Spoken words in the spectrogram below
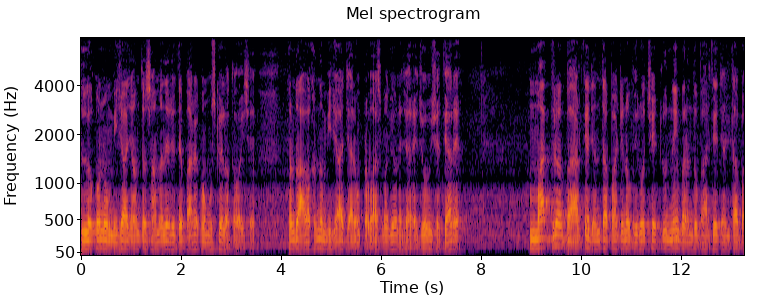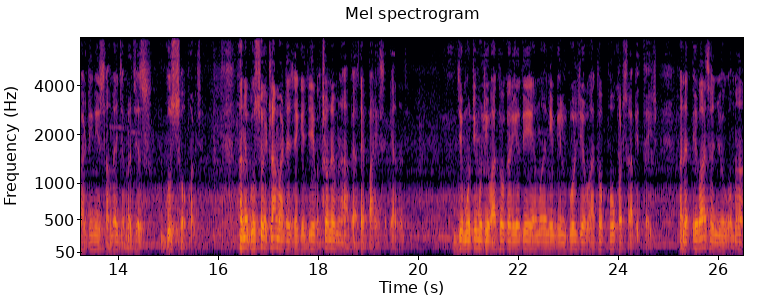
લોકોનો મિજાજ આમ તો સામાન્ય રીતે પારખવો મુશ્કેલ હોતો હોય છે. પરંતુ આ વખતનો મિજાજ જ્યારે હું પ્રવાસમાં ગયો ને જ્યારે જોયું છે ત્યારે માત્ર ભારતીય જનતા પાર્ટીનો વિરોધ છે એટલું જ નહીં, પરંતુ ભારતીય જનતા પાર્ટીની સામે જબરજસ્ત ગુસ્સો પણ છે. અને ગુસ્સો એટલા માટે છે કે જે વચનો એમણે આપ્યા હતા પાડી શક્યા નથી. જે મોટી મોટી વાતો કરી હતી એમાંની બિલકુલ જે વાતો પોકળ સાબિત થઈ છે. અને તેવા સંજોગોમાં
